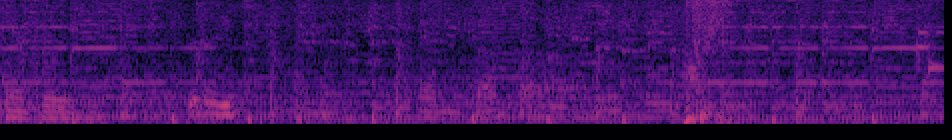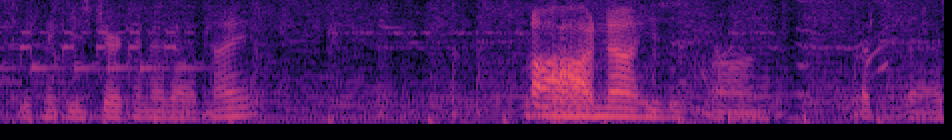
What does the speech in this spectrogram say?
can't believe this is the stage. Do you think he's jerking it at night? Oh no, he's just gone. That's sad.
